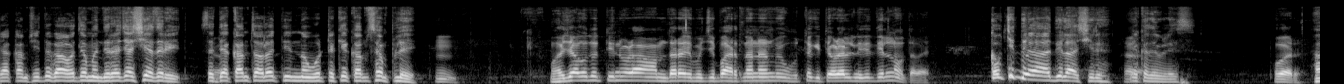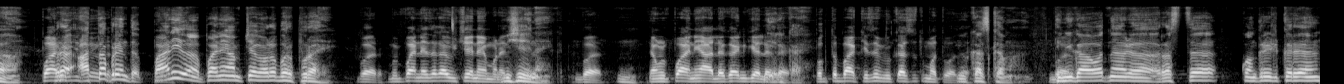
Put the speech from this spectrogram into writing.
या कामसिद्ध गावाच्या मंदिराच्या शेजारी सध्या काम चालू आहे ती नव्वद टक्के काम संपले. हम्म. ह्याच्या अगोदर तीन वेळा आमदार आहे म्हणजे भारतानं होतं की त्यावेळेला निधी दिला नव्हता काय? कवचित दिला असेल एखाद्या वेळेस. बर. हा. पाण्याची सोय आतापर्यंत पाणी पाणी आमच्या गावाला भरपूर आहे. बर. मग पाण्याचा काय विषय नाही म्हणायचा विषय नाही. बर. त्यामुळे पाणी आलं काय आणि गेलं गेलं काय? काय. फक्त बाकीचं विकासच महत्त्वाचा विकास काम. तिन्ही गावात रस्ता कॉन्क्रीटकरण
